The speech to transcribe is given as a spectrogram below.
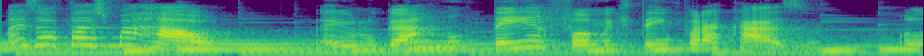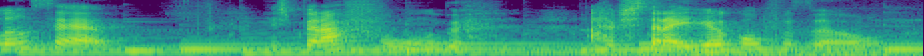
mas é o Taj Mahal. O lugar não tem a fama que tem por acaso. O lance é respirar fundo, abstrair a confusão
